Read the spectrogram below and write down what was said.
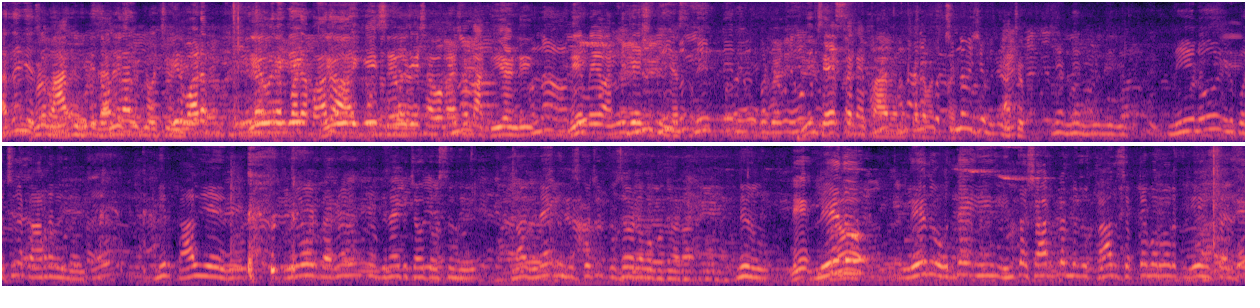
అర్థం ఇప్పుడు చేసుకోండి. మాకు ఇప్పుడు సేవ చేసే అవకాశం మాకు ఇవ్వండి. నేను మేము అన్ని చేసి నేను చేస్తాం. చేస్తానే చిన్న విషయం. నేను- నేను- నేను- నేను- నేను ఇక్కడికి వచ్చిన కారణం ఏంటంటే మీరు కాల్ చేయదు ఇరవై ఏడు తారీఖున వినాయక చవితి వస్తుంది. నా వినాయకుని తీసుకొచ్చి కూర్చోబెట్టబోతున్నారా నేను లే- లేదు లేదు వద్దే ఇంత షార్ట్లో మీరు కాల్ సెప్టెంబర్ వరకు ఏ ఇస్తే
